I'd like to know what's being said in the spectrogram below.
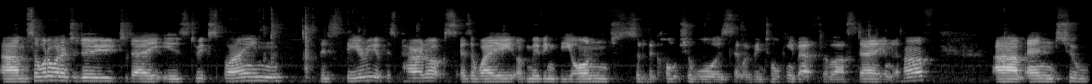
Um, so, what I wanted to do today is to explain this theory of this paradox as a way of moving beyond sort of the culture wars that we've been talking about for the last day and a half um, and to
